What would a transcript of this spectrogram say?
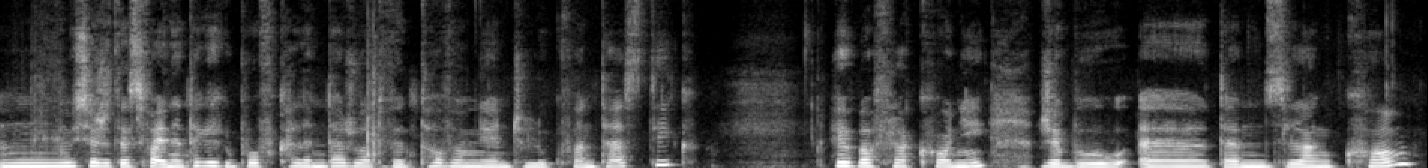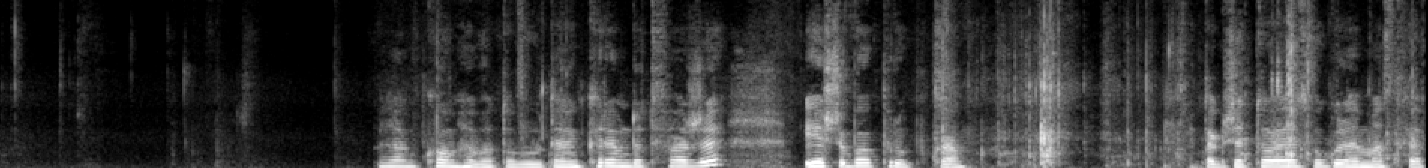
mm, myślę, że to jest fajne. Tak jak było w kalendarzu adwentowym, nie wiem czy Look Fantastic, chyba flakoni, że był e, ten z Lancome. Lancome chyba to był ten krem do twarzy i jeszcze była próbka. Także to jest w ogóle must have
